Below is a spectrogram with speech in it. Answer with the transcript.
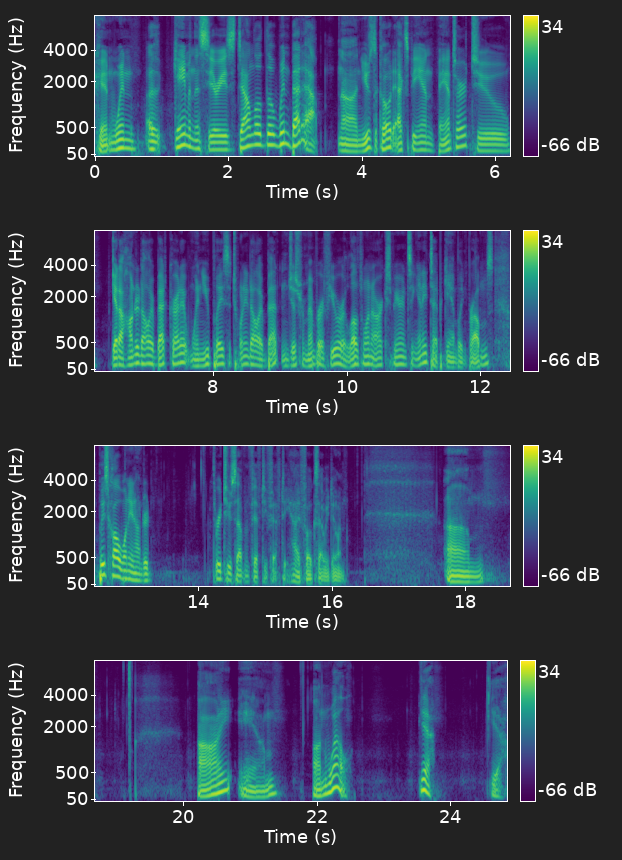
can win a game in this series, download the WinBet app uh, and use the code XBN Banter to get a $100 bet credit when you place a $20 bet. And just remember, if you or a loved one are experiencing any type of gambling problems, please call 1 800 327 5050. Hi, folks. How we doing? Um, I am unwell. Yeah. Yeah.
